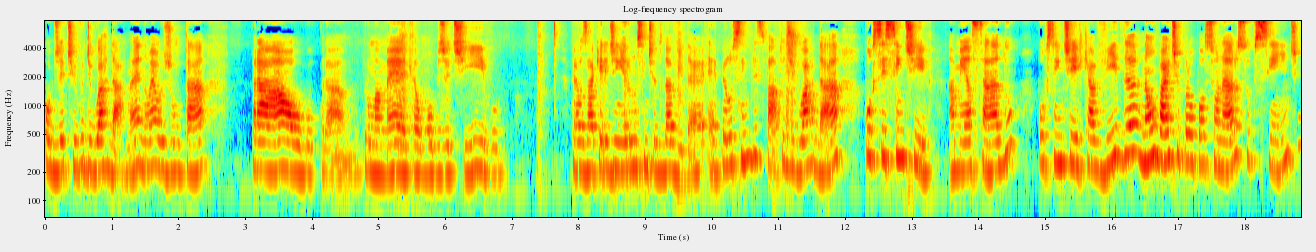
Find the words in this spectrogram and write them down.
objetivo de guardar, né? Não é o juntar para algo, para uma meta, um objetivo para usar aquele dinheiro no sentido da vida. É, é pelo simples fato de guardar por se sentir ameaçado, por sentir que a vida não vai te proporcionar o suficiente,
